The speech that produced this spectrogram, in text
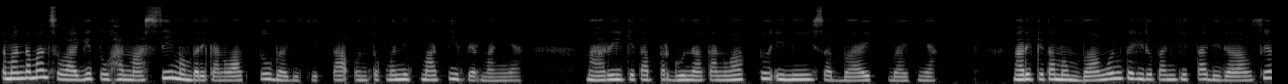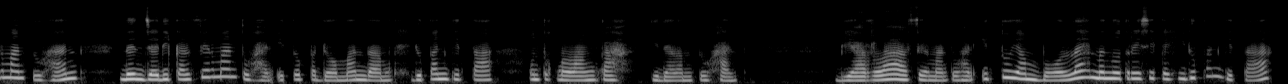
Teman-teman, selagi Tuhan masih memberikan waktu bagi kita untuk menikmati firman-Nya, mari kita pergunakan waktu ini sebaik-baiknya Mari kita membangun kehidupan kita di dalam firman Tuhan dan jadikan firman Tuhan itu pedoman dalam kehidupan kita untuk melangkah di dalam Tuhan. Biarlah firman Tuhan itu yang boleh menutrisi kehidupan kita,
